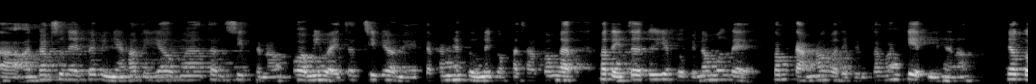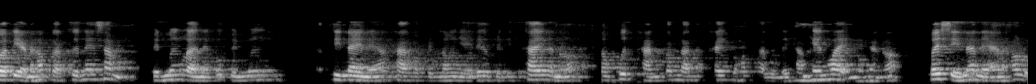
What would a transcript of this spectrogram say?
อ่าอันดับสุดในไปเป็นอย่างเขาติยาวมาตั้งชิปค่ะเนาะก็มีไหว้จัดชิปแล้วในกระทั่งแฮนตัวในก็ภาษาความรักเขาติเจอตื้เย็บตัวเป็นน้ำเมืองได้ความกลางเขาก็ได้เป็นกำลังเกตนี่ค่ะเนาะ แล้วก็เดียนเขาก็คือในซ้ำเป็นเมืองหลายในพวกเป็นเมืองที่ในเนี่ยค่ะก็เป็นรองใหญ่เด้อเป็นลิไทยค่ะเนาะต้องพื้นฐานกำลังไทยก็เขาผ่านเลยทางแห้งไว้เนี่ยค่ะเนาะไว้เสียนั่นเนี่ยเขาเล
